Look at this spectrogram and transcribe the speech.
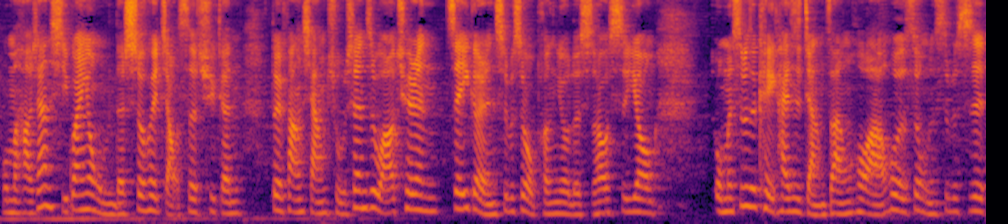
我们好像习惯用我们的社会角色去跟对方相处，甚至我要确认这一个人是不是我朋友的时候，是用我们是不是可以开始讲脏话，或者是我们是不是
